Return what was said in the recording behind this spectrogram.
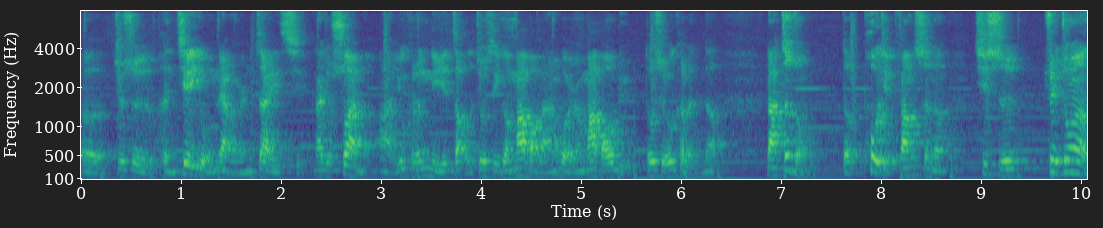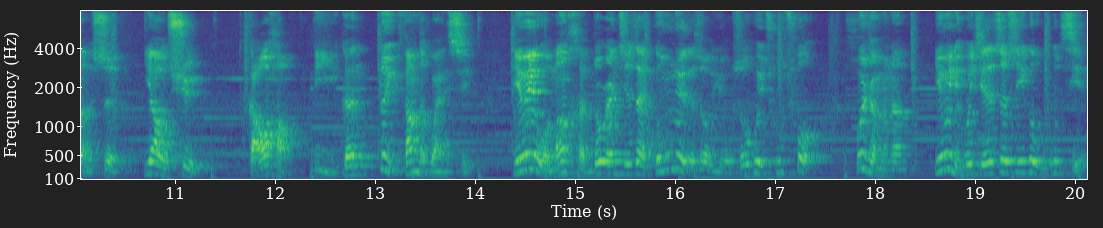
呃，就是很介意我们两个人在一起，那就算了啊，有可能你找的就是一个妈宝男或者是妈宝女，都是有可能的。那这种的破解方式呢，其实最重要的是要去搞好你跟对方的关系。因为我们很多人其实，在攻略的时候，有时候会出错，为什么呢？因为你会觉得这是一个无解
